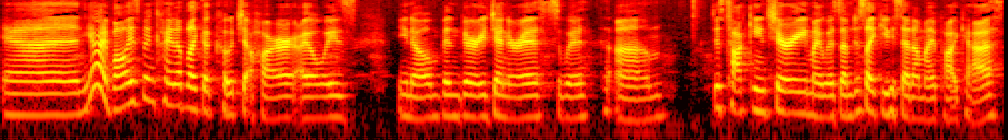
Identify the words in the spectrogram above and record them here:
and yeah, I've always been kind of like a coach at heart. I always, you know, been very generous with um, just talking, sharing my wisdom, just like you said on my podcast.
